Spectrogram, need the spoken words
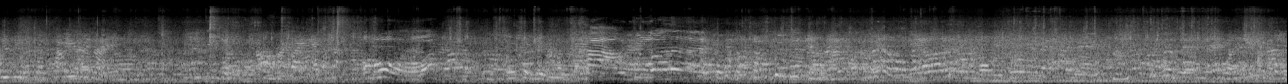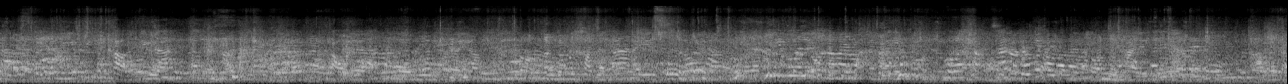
โอ้โหข่าวจัวเลยข่าวจริงนะข่าวเลยอะข่าวจะหน้าในพี่พูดเรื่องอะไรโทรศัพท์ใช่เราไม่เอาอะไรมาถ่ายเอาไปป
